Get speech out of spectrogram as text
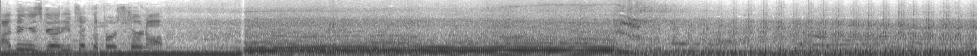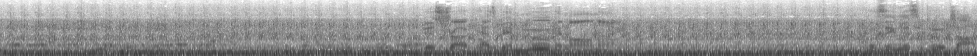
I think he's good. He took the first turn off. This truck has been moving all night. Thing listen to it chop.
